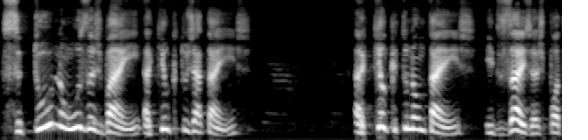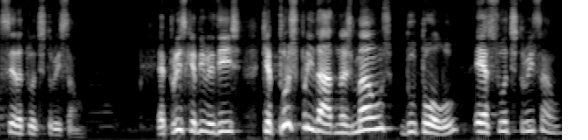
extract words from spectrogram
Se tu não usas bem aquilo que tu já tens, aquilo que tu não tens e desejas pode ser a tua destruição. É por isso que a Bíblia diz que a prosperidade nas mãos do tolo é a sua destruição.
